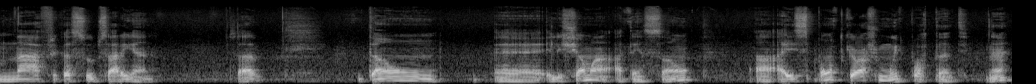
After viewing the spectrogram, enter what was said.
na África subsaariana, sabe? Então, é, ele chama atenção a, a, esse ponto que eu acho muito importante, né?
